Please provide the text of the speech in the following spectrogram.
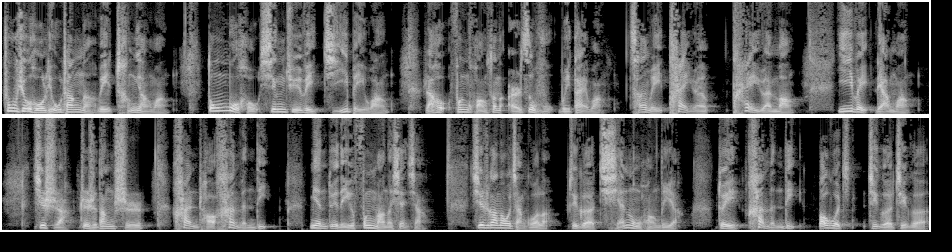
朱修侯刘璋呢为城阳王，东穆侯兴居为济北王，然后封皇上的儿子武为代王，参为太原太原王，一为梁王。其实啊，这是当时汉朝汉文帝面对的一个封王的现象。其实刚才我讲过了，这个乾隆皇帝啊，对汉文帝，包括这个这个，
